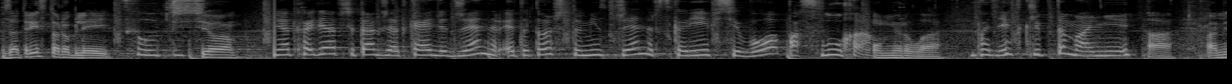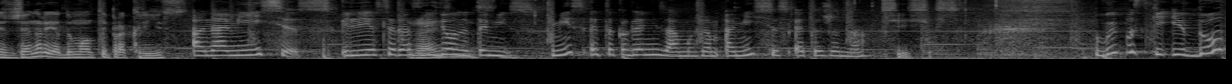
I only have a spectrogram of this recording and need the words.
за 300 рублей. Все, Не отходя все так же от Кайли Дженнер, это то, что мисс Дженнер, скорее всего, по слухам, умерла. болеет клептоманией. А, а мисс Дженнер, я думал, ты про Крис. Она миссис. Или если разведен, Разница. это мисс. Мисс — это когда не замужем, а миссис — это жена. Сисис. Выпуски идут,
